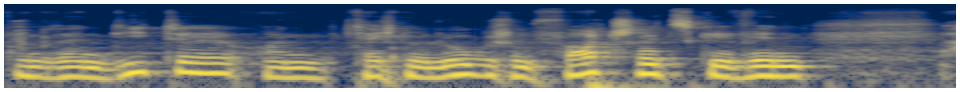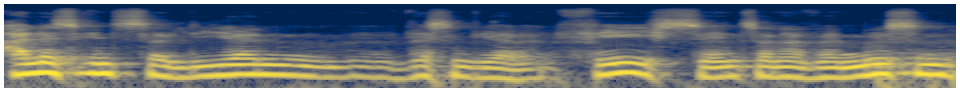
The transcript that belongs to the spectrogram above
von Rendite und technologischem Fortschrittsgewinn alles installieren, wessen wir fähig sind, sondern wir müssen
